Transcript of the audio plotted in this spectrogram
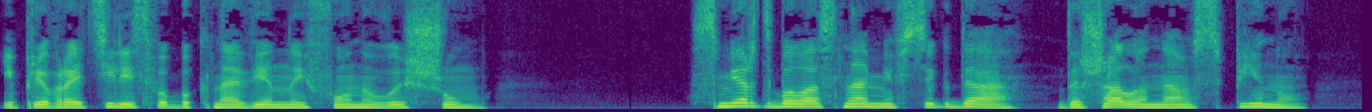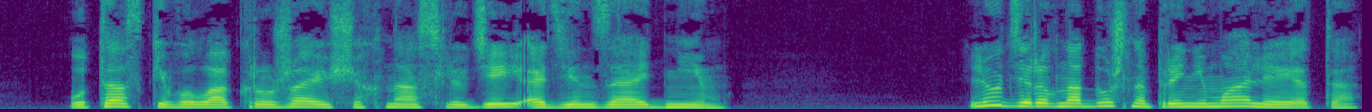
и превратились в обыкновенный фоновый шум — Смерть была с нами всегда, дышала нам в спину, утаскивала окружающих нас людей один за одним. Люди равнодушно принимали это,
